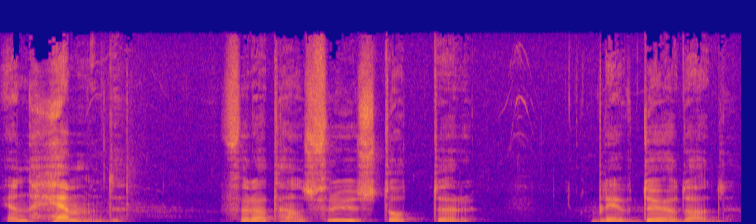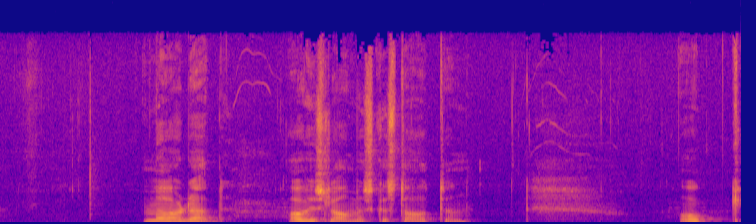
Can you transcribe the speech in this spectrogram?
En hämnd för att hans frus dotter blev dödad. Mördad av Islamiska staten. Och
